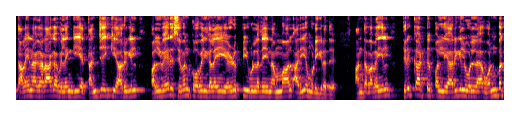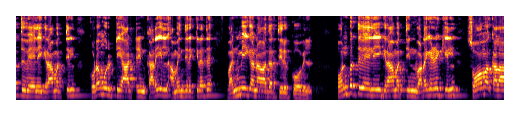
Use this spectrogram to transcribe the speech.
தலைநகராக விளங்கிய தஞ்சைக்கு அருகில் பல்வேறு சிவன் கோவில்களை எழுப்பி உள்ளதை நம்மால் அறிய முடிகிறது. அந்த வகையில் திருக்காட்டுப்பள்ளி அருகில் உள்ள ஒன்பத்து வேலி கிராமத்தில் குடமுருட்டி ஆற்றின் கரையில் அமைந்திருக்கிறது வன்மீகநாதர் திருக்கோவில். ஒன்பத்து வேலி கிராமத்தின் வடகிழக்கில் சோமகலா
